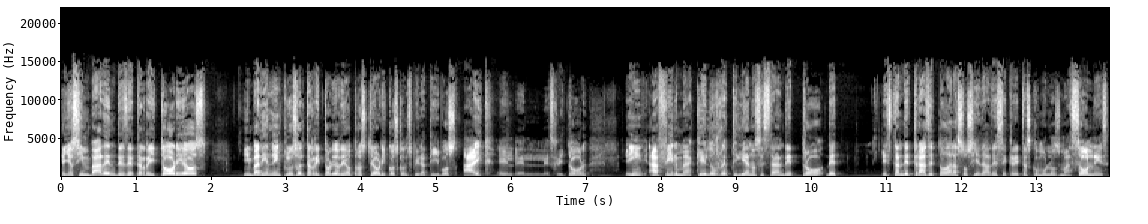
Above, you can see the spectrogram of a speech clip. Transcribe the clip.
Ellos invaden desde territorios, invadiendo incluso el territorio de otros teóricos conspirativos. Ike, el, el escritor, y afirma que los reptilianos están, detro- de- están detrás de todas las sociedades secretas como los masones,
